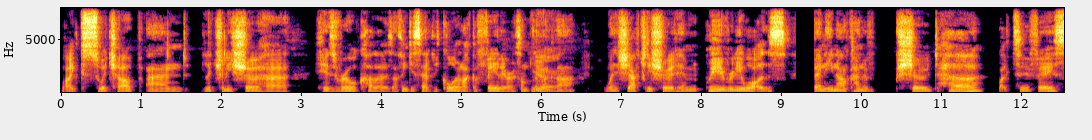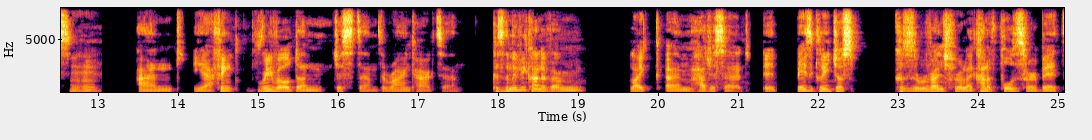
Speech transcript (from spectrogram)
like switch up and literally show her his real colors. I think he said he called her like a failure or something Yeah. like that. When she actually showed him who he really was, then he now kind of showed her like to her face. Mhm. And yeah, I think really well done, just um, the Ryan character. Because the movie kind of, um, like um, Haja said, it basically just, because it's a revenge thriller, it kind of pauses for a bit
